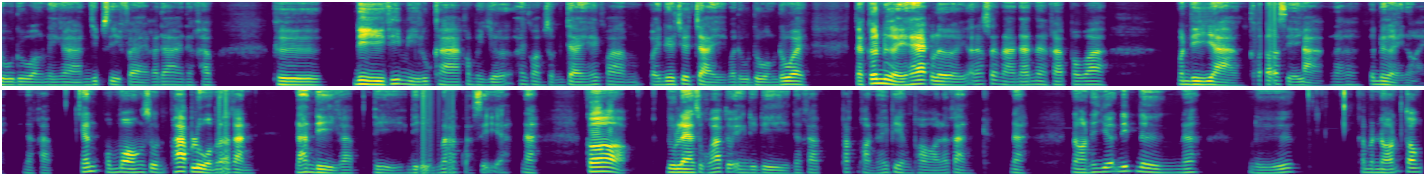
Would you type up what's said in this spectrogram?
ดูดวงในงานยิปซีแฟร์ก็ได้นะครับ คือดีที่มีลูกค้าเข้ามาเยอะให้ความสนใจให้ความไว้เนื้อเชื่อใจมาดูดวงด้วย แต่ก็เหนื่อยแหกเลยลักษณะนั้นนะครับ เพราะว่ามันดีอย่างก็เสียอย่างนะก็เหนื่อยหน่อยนะครับงั้นผมมองส่วนภาพรวมแล้วกัน ด้านดีครับ ดีดีมากกว่าเสียนะ ก็ ดูแลสุขภาพตัวเองดีๆนะครับ พักผ่อนให้เพียงพอแล้วกันนะนอนให้เยอะนิดนึงนะหรือถ้ามันนอนต้อง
